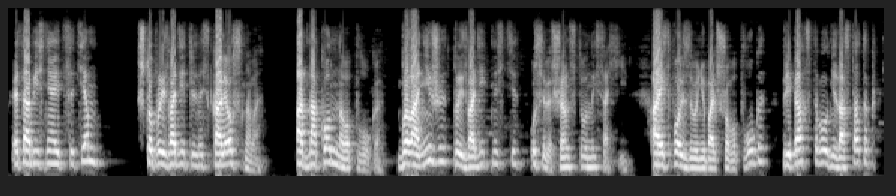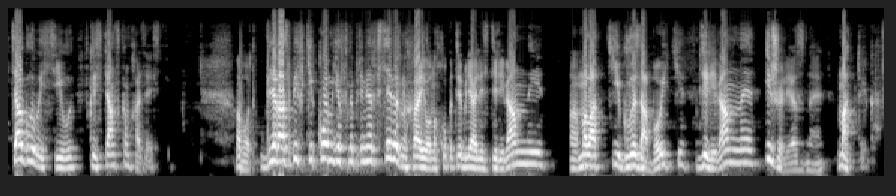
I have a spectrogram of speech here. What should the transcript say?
Это объясняется тем, что производительность колесного одноконного плуга была ниже производительности усовершенствованной сахи, а использованию большого плуга препятствовал недостаток тягловой силы в крестьянском хозяйстве. Вот. Для разбивки комьев, например, в северных районах употреблялись деревянные а, молотки-глазобойки, деревянная и железная мотыга.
